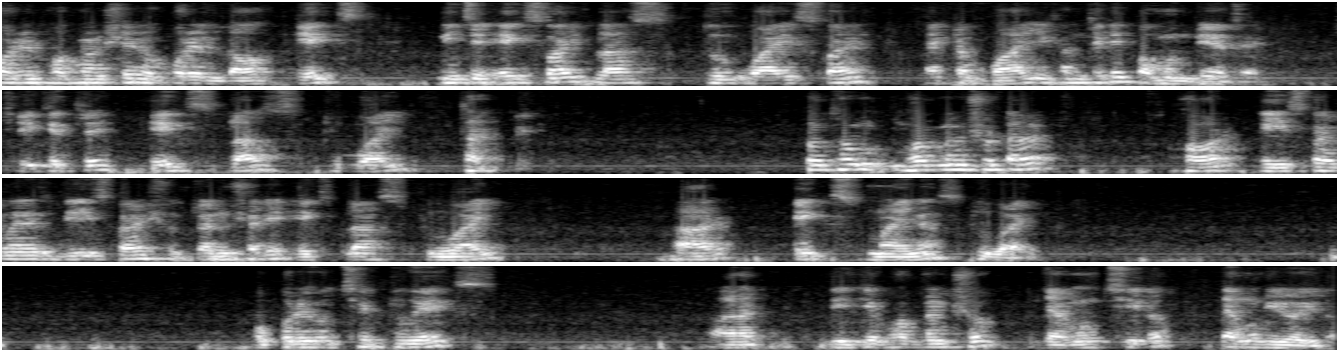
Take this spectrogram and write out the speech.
পরের ভগ্নাংশের ওপরে লব এক্স নিচে x y plus two y square একটা ওয়াই এখান থেকে কমন দেওয়া যায়। সেই ক্ষেত্রে এক্স প্লাস টু ওয়াই থাকবে। প্রথম ভগ্নাংশটা হর a square minus b square সূত্রানুসারে এক্স প্লাস টু ওয়াই আর এক্স মাইনাস টু ওয়াই ওপরে হচ্ছে টু এক্স আর দ্বিতীয় ভগ্নাংশ যেমন ছিল, তেমনই রইল।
